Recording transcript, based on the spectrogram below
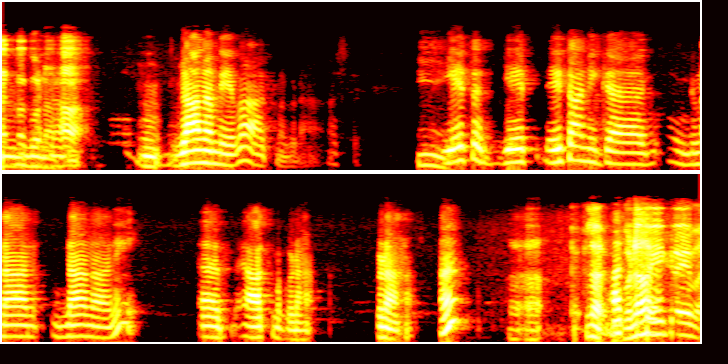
आत्मगुणः। ज्ञानमेव आत्मगुणः। अस्तु। एतद् एतानि ज्ञान ज्ञानानि आत्मगुणः। गुणाः। गुणः एक एव।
